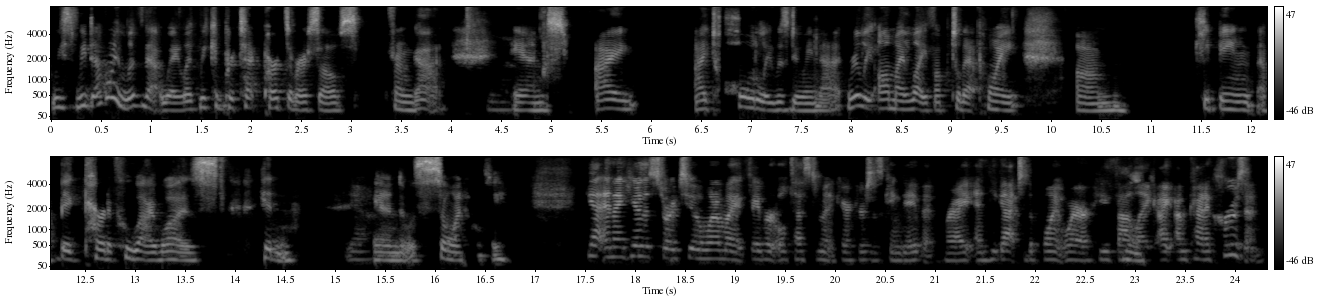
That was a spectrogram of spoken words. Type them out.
we we definitely live that way. Like we can protect parts of ourselves from God. Yeah. And I I totally was doing that really all my life up to that point. Um, keeping a big part of who I was hidden. Yeah. And it was so unhealthy. Yeah, and I hear the story too. And one of my favorite Old Testament characters is King David, right? And he got to the point where he thought, mm-hmm. like, I, am kind of cruising.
